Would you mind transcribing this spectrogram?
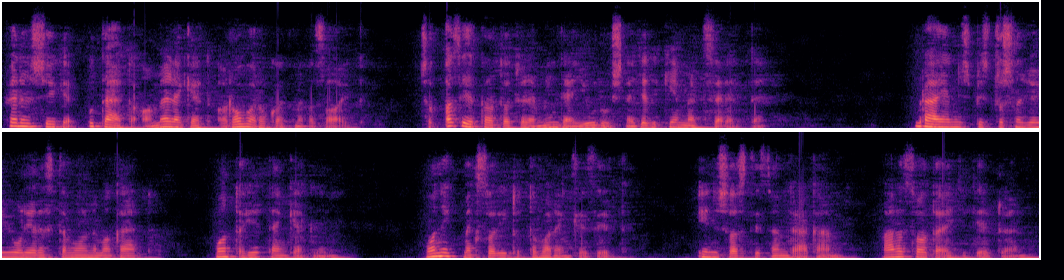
Felesége utálta a meleget, a rovarokat, meg a zajt. Csak azért tartott vele minden július negyedikén, mert szerette. Brian is biztos nagyon jól érezte volna magát, mondta hirtelen Kathleen. Monik megszorította Varen kezét. Én is azt hiszem, drágám, válaszolta egyetértően.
